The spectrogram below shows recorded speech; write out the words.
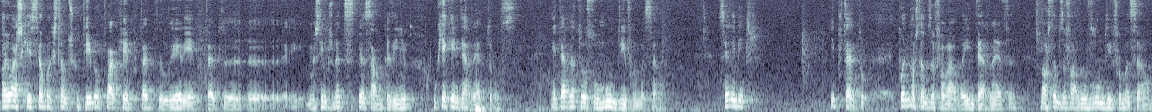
Ou eu acho que isso é uma questão discutível. Claro que é importante ler e é importante, uh, mas simplesmente se pensar um bocadinho o que é que a internet trouxe. A internet trouxe um mundo de informação sem limites. E, portanto, quando nós estamos a falar da internet, nós estamos a falar de um volume de informação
